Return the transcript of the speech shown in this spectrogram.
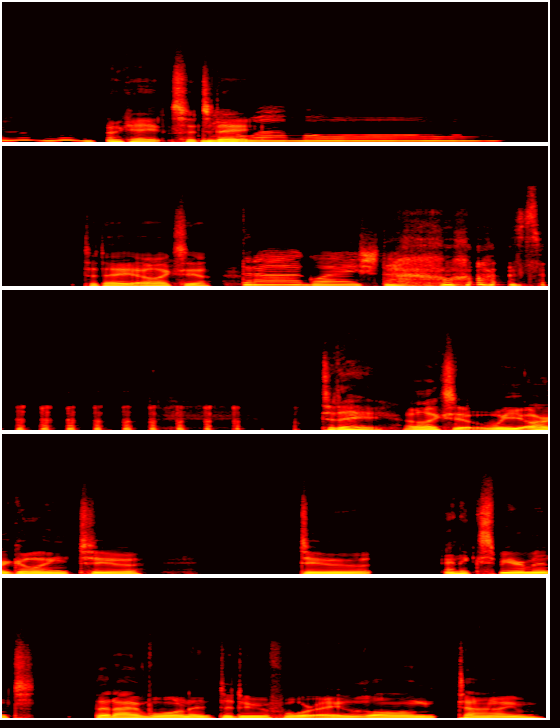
amo. Okay, so today, Meu amor, today, Alexia, trago esta rosa. Today, Alexia, we are going to do an experiment that I've wanted to do for a long time.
